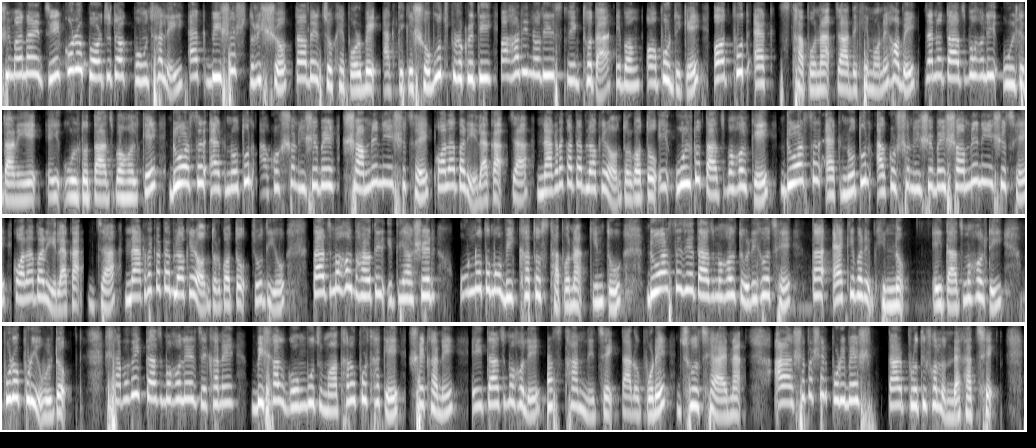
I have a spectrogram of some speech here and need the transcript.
সীমানায় যে কোনো পর্যটক পৌঁছালেই এক বিশেষ দৃশ্য তাদের চোখে পড়বে। একদিকে সবুজ প্রকৃতি, পাহাড়ি নদীর স্নিগ্ধতা এবং অপরদিকে অদ্ভুত এক স্থাপনা, যা দেখে মনে হবে যেন তাজমহলই উল্টে দাঁড়িয়ে। এই উল্টো তাজমহলকে ডুয়ার্সের এক নতুন আকর্ষণ হিসেবে সামনে নিয়ে এসেছে কলাবাড়ি এলাকা, যা নাগরাকাটা ব্লকের অন্তর্গত। এই উল্টো তাজমহলকে ডুয়ার্সের এক নতুন আকর্ষণ হিসেবে সামনে নিয়ে এসেছে কলাবাড়ি এলাকা, যা নাগরাকাটা ব্লকের অন্তর্গত। যদিও তাজমহল ভারতের ইতিহাসের অন্যতম বিখ্যাত স্থাপনা। কিন্তু ডুয়ার্সে যে তাজমহল তৈরি হয়েছে তা একেবারে ভিন্ন। এই তাজমহলটি পুরোপুরি উল্টো। স্বাভাবিক তাজমহলের যেখানে বিশাল গম্বুজ মাথার উপর থাকে, সেখানে এই তাজমহলে স্থান নিচে। তার উপরে ঝুলছে আয়না। আর আশেপাশের পরিবেশ তার প্রতিফলন দেখাচ্ছে।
